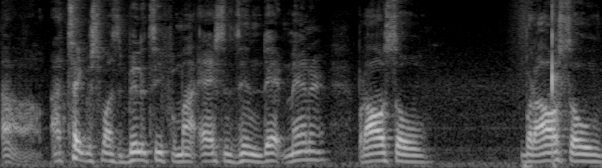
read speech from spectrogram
uh, I take responsibility for my actions in that manner, but also, but I also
